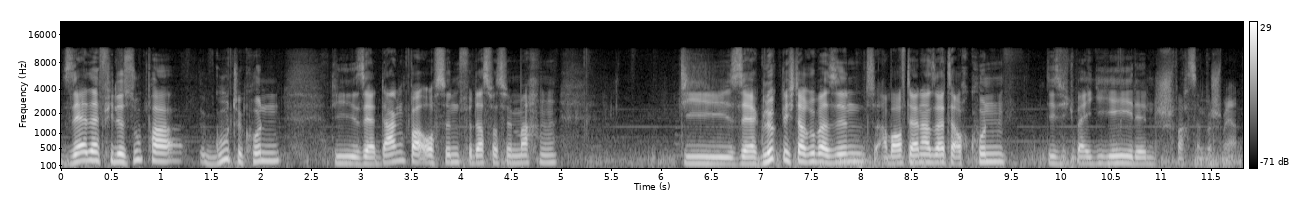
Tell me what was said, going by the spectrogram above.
sehr, sehr viele super gute Kunden, die sehr dankbar auch sind für das, was wir machen, die sehr glücklich darüber sind, aber auf der anderen Seite auch Kunden, die sich über jeden Schwachsinn beschweren.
